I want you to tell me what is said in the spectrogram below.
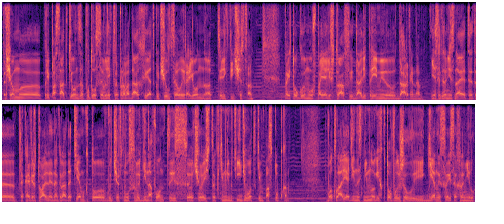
Причем э, при посадке он запутался в электропроводах и отключил целый район от электричества. По итогу ему впаяли штраф и дали премию Дарвина. Если кто не знает, это такая виртуальная награда тем, кто вычеркнул свой генофонд из человечества каким-нибудь идиотским поступком. Вот Ларри один из немногих, кто выжил и гены свои сохранил,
